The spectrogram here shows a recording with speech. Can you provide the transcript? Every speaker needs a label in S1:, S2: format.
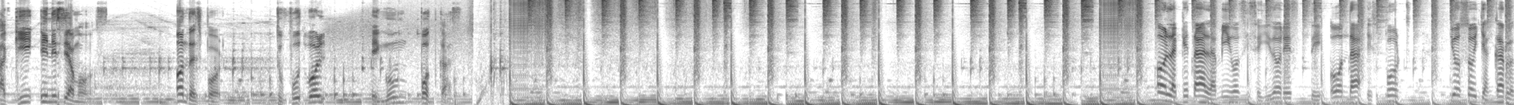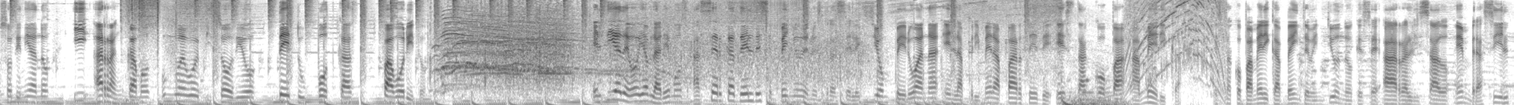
S1: Aquí iniciamos Onda Sport, tu fútbol en un podcast.
S2: Hola, ¿qué tal amigos y seguidores de Onda Sport? Yo soy Giancarlo Sotiniano y arrancamos un nuevo episodio de tu podcast favorito. El día de hoy hablaremos acerca del desempeño de nuestra selección peruana en la primera parte de esta Copa América. Esta Copa América 2021 que se ha realizado en Brasil,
